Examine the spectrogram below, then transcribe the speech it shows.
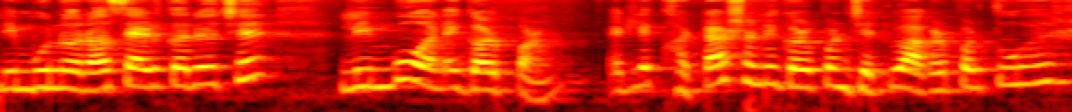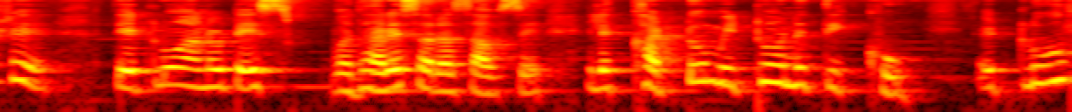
લીંબુનો રસ એડ કર્યો છે, લીંબુ અને ગળપણ. એટલે ખટાશ અને ગળપણ જેટલું આગળ પડતું હશે, તેટલું આનો ટેસ્ટ વધારે સરસ આવશે. એટલે ખટ્ટું, મીઠું અને તીખું. એટલું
